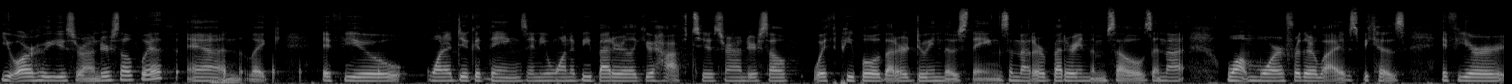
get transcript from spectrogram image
you are who you surround yourself with, and like if you want to do good things and you want to be better, like you have to surround yourself with people that are doing those things and that are bettering themselves and that want more for their lives. Because if you're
